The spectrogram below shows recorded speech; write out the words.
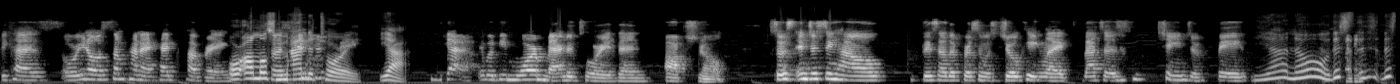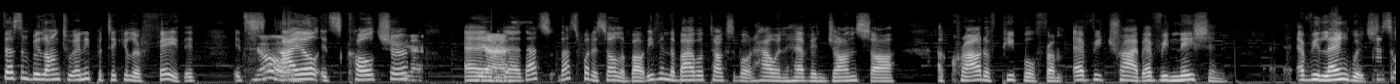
because or you know some kind of head covering Or almost So mandatory. Yeah. yeah it would be more mandatory than optional so it's interesting how this other person was joking like that's a change of faith Yeah, no. This this, this doesn't belong to any particular faith. It it's No. style, it's culture. Yeah. And Yes. uh, that's that's what it's all about. Even the Bible talks about how in heaven John saw a crowd of people from every tribe, every nation, every language. So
